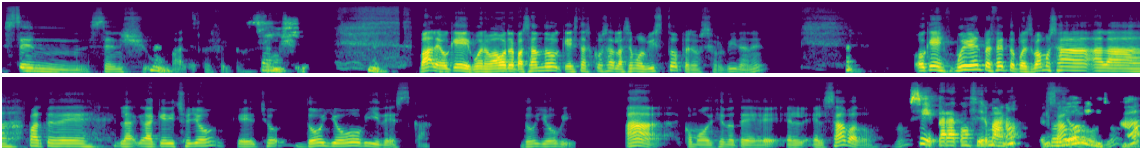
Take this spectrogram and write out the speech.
Sen, Senshu. Mm. Vale, perfecto. Senshu. Vale, ok. Bueno, vamos repasando que estas cosas las hemos visto, pero se olvidan, ¿eh? Ok, muy bien, perfecto. Pues vamos a, a la parte de la, la que he dicho yo, que he hecho doyobi deska. Doyobi. Ah, como diciéndote el, el sábado, ¿no? Sí, para confirmar, ¿no? El Doyobi sábado, desu ¿no?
